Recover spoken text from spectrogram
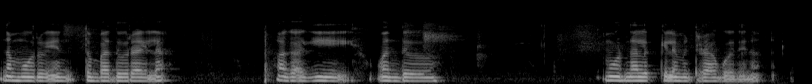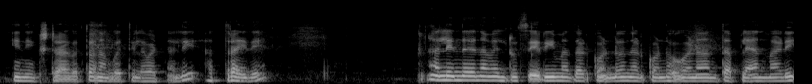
ನಮ್ಮೂರು ಏನು ತುಂಬ ದೂರ ಇಲ್ಲ. ಹಾಗಾಗಿ ಒಂದು ಮೂರ್ನಾಲ್ಕು ಕಿಲೋಮೀಟ್ರ್ ಆಗ್ಬೋದೇನೋ. ಏನು ಎಕ್ಸ್ಟ್ರಾ ಆಗುತ್ತೋ ನಂಗೆ ಗೊತ್ತಿಲ್ಲ ಒಟ್ಟಿನಲ್ಲಿ ಹತ್ತಿರ ಇದೆ. ಅಲ್ಲಿಂದ ನಾವೆಲ್ಲರೂ ಸೇರಿ ಮಾತಾಡಿಕೊಂಡು ನಡ್ಕೊಂಡು ಹೋಗೋಣ ಅಂತ ಪ್ಲ್ಯಾನ್ ಮಾಡಿ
